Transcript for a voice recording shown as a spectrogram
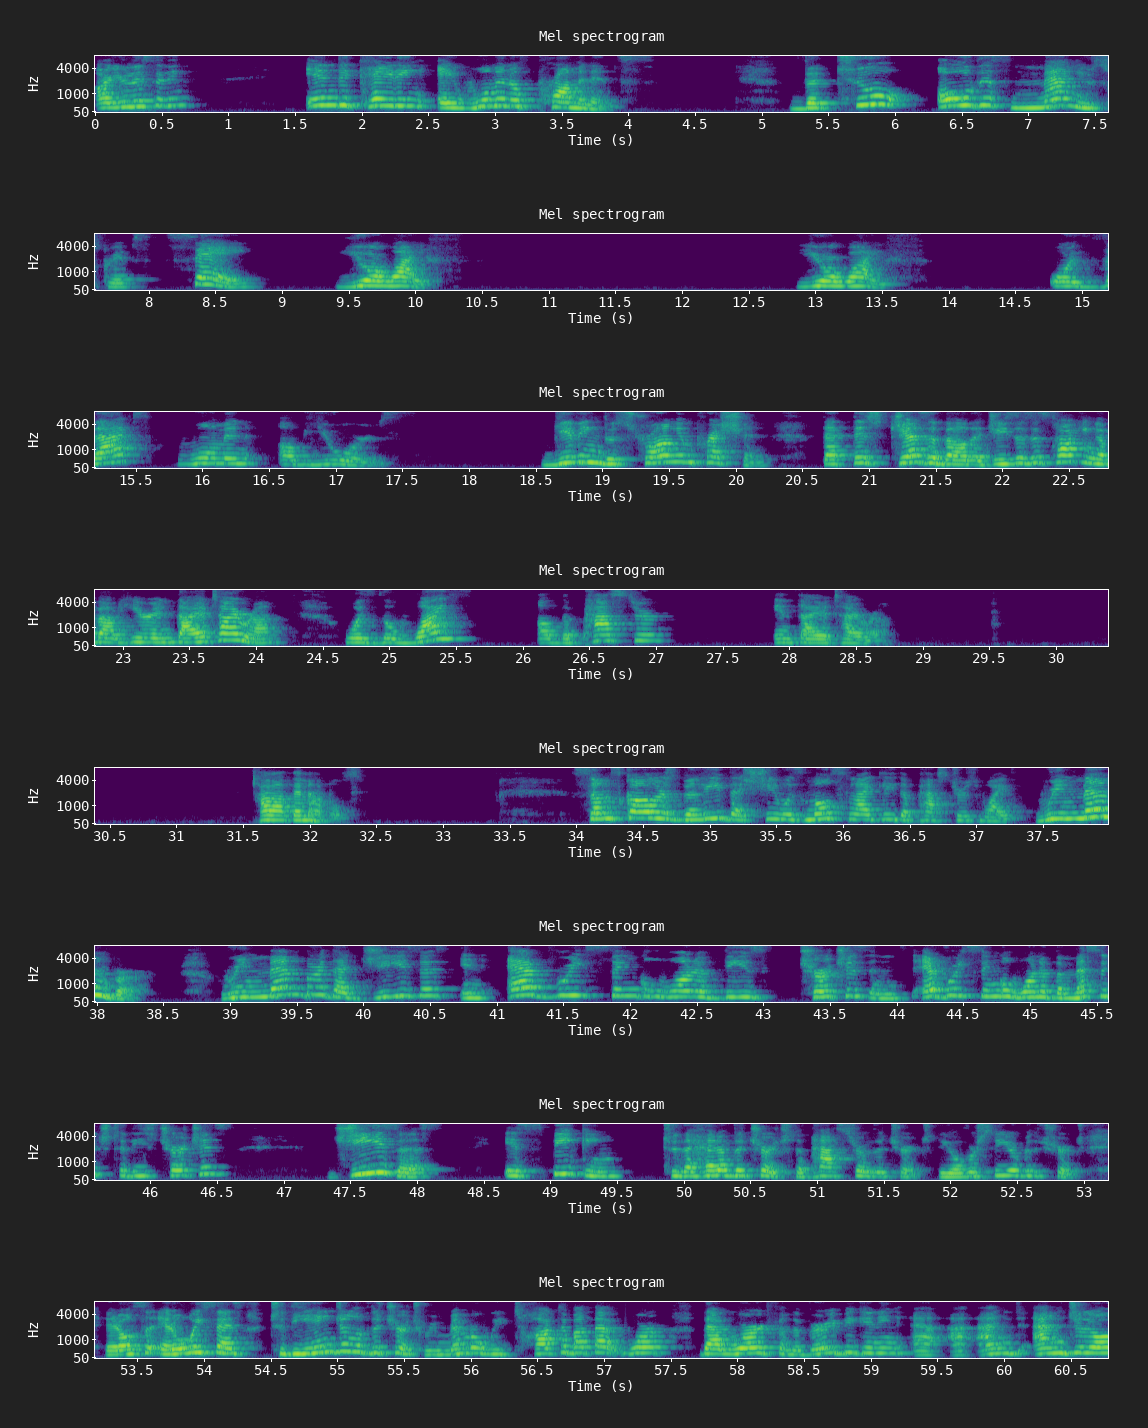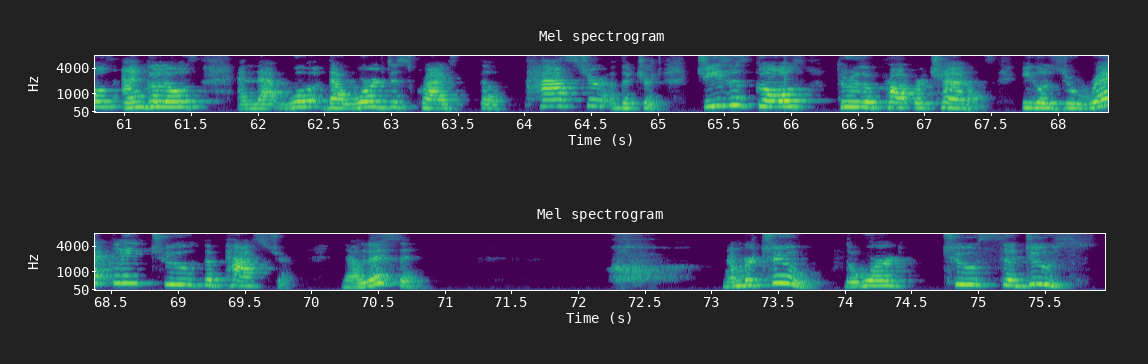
Are you listening? Indicating a woman of prominence. The two oldest manuscripts say your wife. Your wife. Or that woman of yours. Giving the strong impression that this Jezebel that Jesus is talking about here in Thyatira was the wife of the pastor in Thyatira. How about them apples? Some scholars believe that she was most likely the pastor's wife. Remember, remember that Jesus, in every single one of these churches and every single one of the message to these churches, Jesus is speaking to the head of the church, the pastor of the church, the overseer of the church. It also it always says to the angel of the church. Remember, we talked about that work, that word from the very beginning, uh, and angelos, angelos, and that word that word describes the pastor of the church. Jesus goes through the proper channels. He goes directly to the pastor. Now listen. Number two, the word to seduce,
